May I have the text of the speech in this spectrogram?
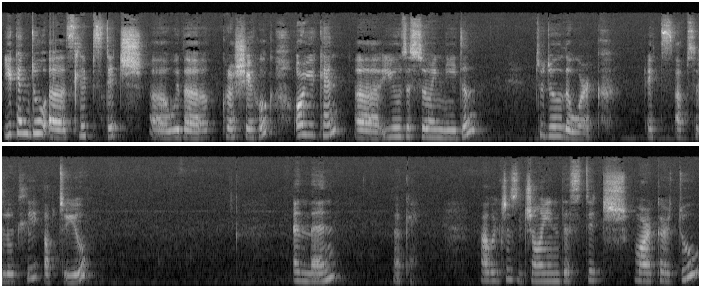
you can do a slip stitch uh, with a crochet hook or you can uh, use a sewing needle to do the work. It's absolutely up to you. And then okay I will just join the stitch marker to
